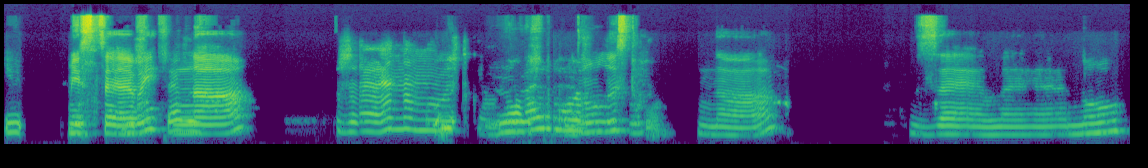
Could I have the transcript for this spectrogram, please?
І Місцевий місцевий. на Зеленому листку. ну, листку. На зеленому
